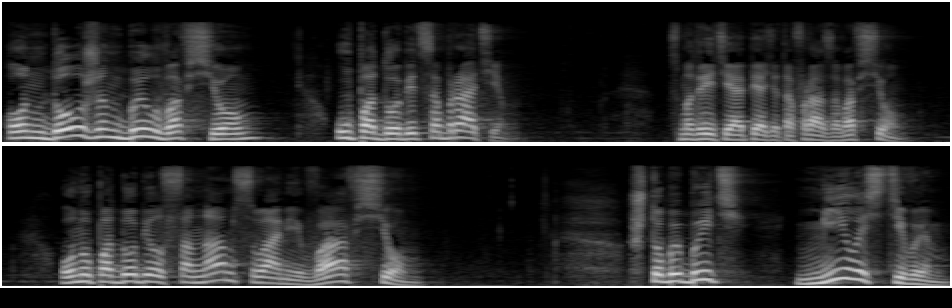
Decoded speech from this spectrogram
он должен был во всем уподобиться братьям». Смотрите, опять эта фраза «во всем». Он уподобился нам с вами во всем, чтобы быть милостивым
